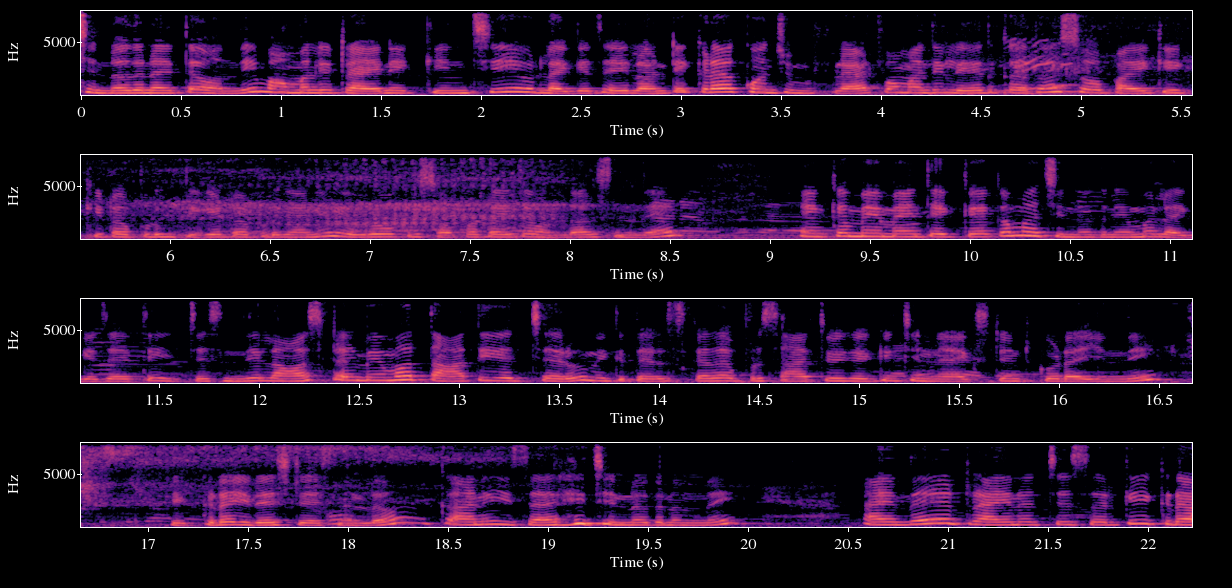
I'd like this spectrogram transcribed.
చిన్నదినైతే ఉంది. మమ్మల్ని ట్రైన్ ఎక్కించి లగేజ్ వేయాలి అంటే ఇక్కడ కొంచెం ప్లాట్ఫామ్ అది లేదు కదా. సో పైకి ఎక్కేటప్పుడు దిగేటప్పుడు కానీ ఎవరో ఒకరు సపోర్ట్ అయితే ఉండాల్సిందే. ఇంకా మేమైతే ఎక్కాక మా చిన్నదినేమో లగేజ్ అయితే ఇచ్చేసింది. లాస్ట్ టైం ఏమో తాతయ్య వచ్చారు మీకు తెలుసు కదా అప్పుడు సాత్వికకి చిన్న యాక్సిడెంట్ కూడా అయ్యింది. ఇక్కడ ఇదే స్టేషన్లో కానీ ఈసారి చిన్నదిన ఉంది అయితే ట్రైన్ వచ్చేసరికి ఇక్కడ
